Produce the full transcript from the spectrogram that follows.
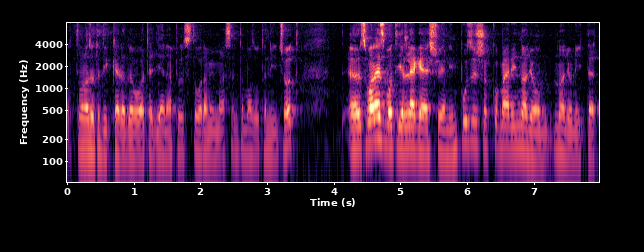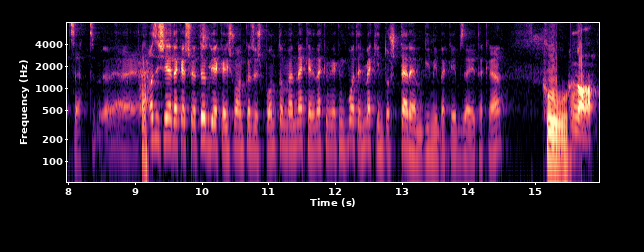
ott van az ötödik keretben volt egy ilyen Apple Store, ami már szerintem azóta nincs ott. Szóval ez volt így a legelső ilyen impulzus, és akkor már így nagyon, nagyon így tetszett. Az is érdekes, hogy a többiekkel is van közös pontom, mert nekem, nekünk, nekünk volt egy Macintosh terem gimibe, képzeljétek el. Hú, Na.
